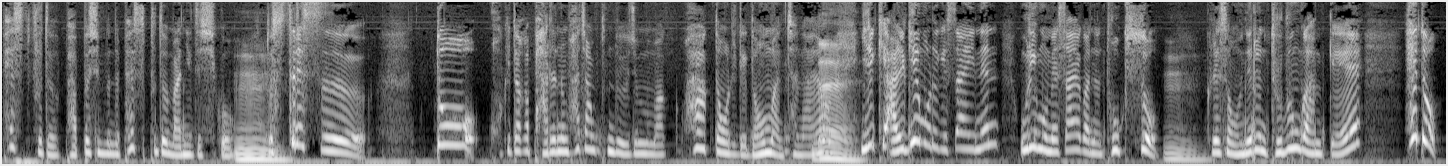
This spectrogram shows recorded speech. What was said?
패스트푸드 바쁘신 분들 패스트푸드 많이 드시고 음. 또 스트레스 또 거기다가 바르는 화장품도 요즘은 막 화학 덩어리들이 너무 많잖아요. 네. 이렇게 알게 모르게 쌓이는 우리 몸에 쌓여가는 독소. 음. 그래서 오늘은 두 분과 함께 해독.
